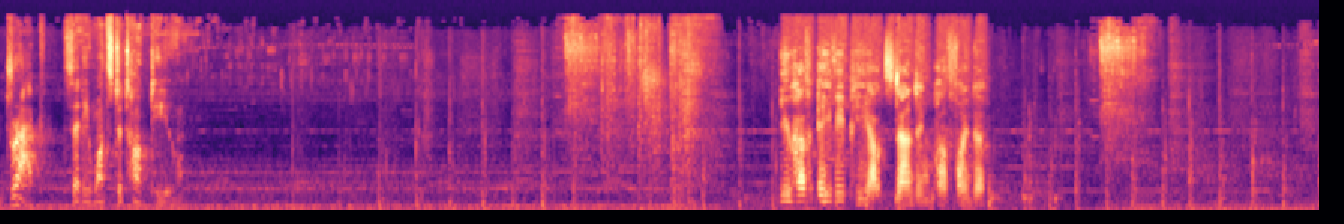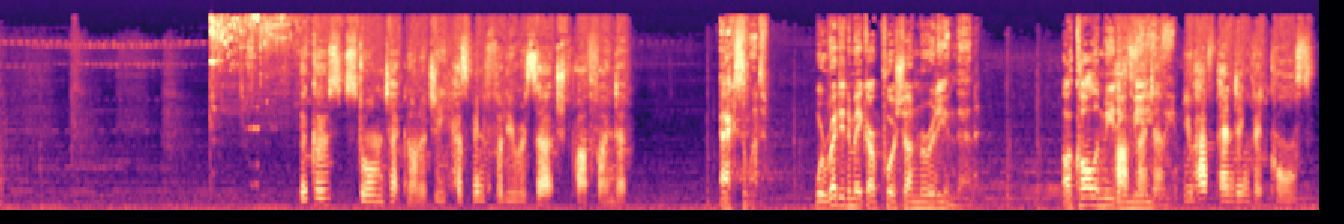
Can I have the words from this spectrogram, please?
Drack said he wants to talk to you. You have AVP outstanding, Pathfinder. The Ghost Storm technology has been fully researched, Pathfinder. Excellent. We're ready to make our push on Meridian then. I'll call a meeting Pathfinder, immediately. you have pending vid calls.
